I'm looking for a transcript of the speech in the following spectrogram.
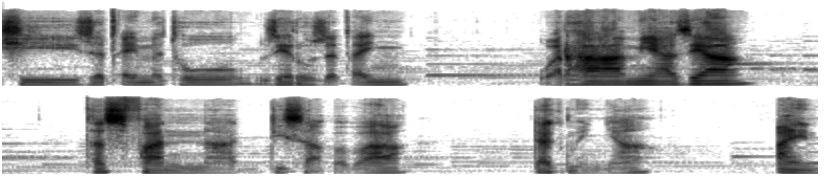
1909 ወርሃ ሚያዝያ ተስፋና አዲስ አበባ ዳግመኛ አይን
